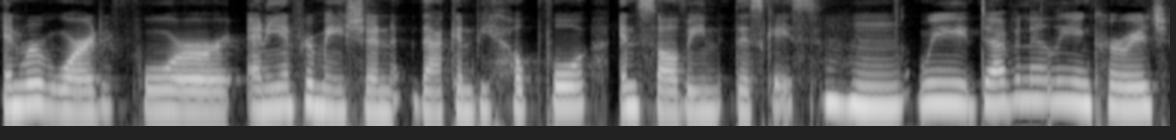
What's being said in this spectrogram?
in reward for any information that can be helpful in solving this case. Mhm. We definitely encourage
